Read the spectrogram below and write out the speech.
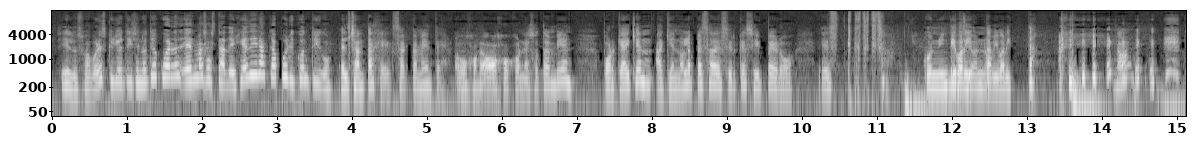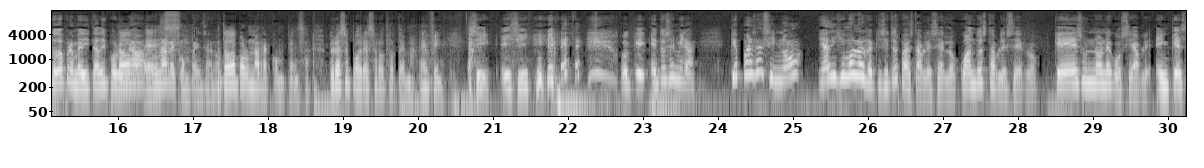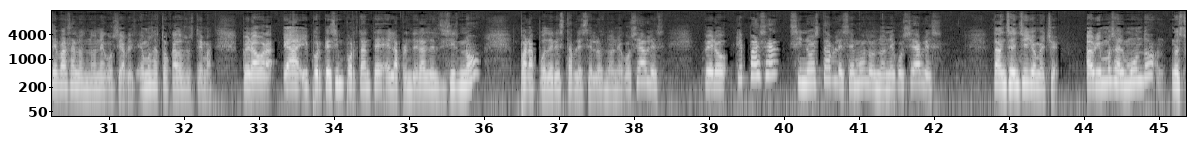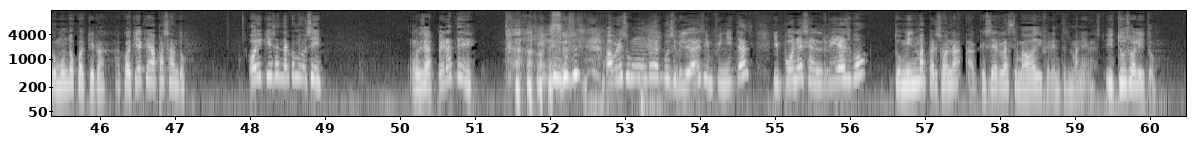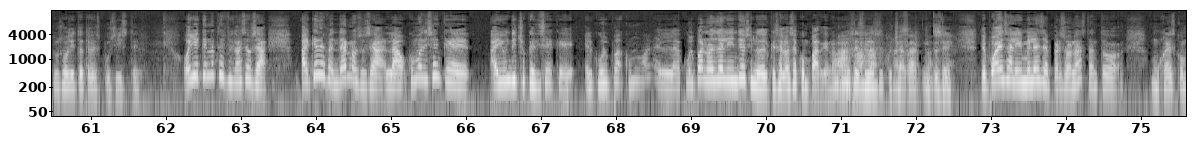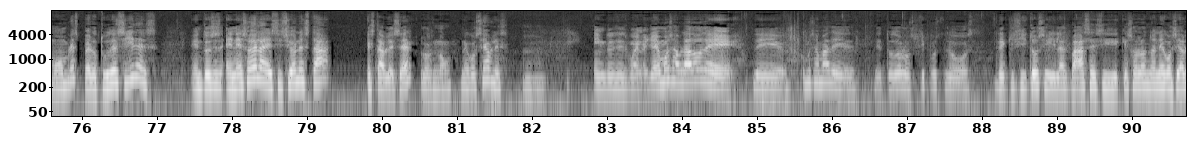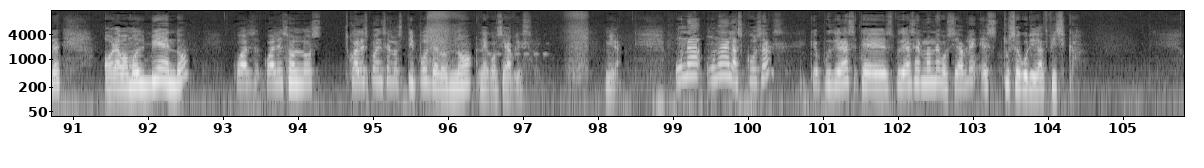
Sí, los favores que yo te hice, ¿no te acuerdas? Es más, hasta dejé de ir acá por ir contigo. El chantaje, exactamente. Ojo, ojo con eso también. Porque hay quien, a quien no le pesa decir que sí, pero es... Con intención, ¿no? vivarita. ¿No? Todo premeditado y por una, una, recompensa, ¿no? Todo por una recompensa. Pero ese podría ser otro tema. En fin. Sí, y sí. ok, entonces mira, ¿qué pasa si no ya dijimos los requisitos para establecerlo. ¿Cuándo establecerlo? ¿Qué es un no negociable? ¿En qué se basan los no negociables? Hemos tocado esos temas. Pero ahora, ah, ¿y por qué es importante el aprender a decir no? Para poder establecer los no negociables. Pero, ¿qué pasa si no establecemos los no negociables? Tan sencillo, Meche. Abrimos el mundo, nuestro mundo cualquiera, a cualquiera que va pasando. Oye, ¿quieres andar conmigo? Sí. O sea, espérate. Entonces abres un mundo de posibilidades infinitas y pones en riesgo tu misma persona a que ser lastimado de diferentes maneras. Y tú solito, tú solito te expusiste. Oye, ¿qué no te fijaste? O sea, hay que defendernos. O sea, la, ¿cómo dicen que hay un dicho que dice que el culpa, ¿cómo va? La culpa no es del indio, sino del que se lo hace compadre, ¿no? no sé si lo has escuchado. Entonces, te pueden salir miles de personas, tanto mujeres como hombres, pero tú decides. Entonces, en eso de la decisión está establecer los no negociables. Entonces, bueno, ya hemos hablado de, de ¿cómo se llama? De, de, todos los tipos, los requisitos y las bases y qué son los no negociables. Ahora vamos viendo cuáles son los, cuáles pueden ser los tipos de los no negociables. Mira, una, una de las cosas que pudieras, que pudiera ser no negociable es tu seguridad física.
